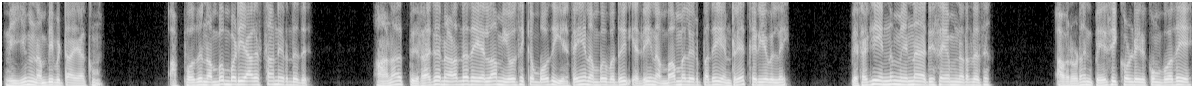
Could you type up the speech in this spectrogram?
நீயும் நம்பிவிட்டாயாக்கும். அப்போது நம்பும்படியாகத்தான் இருந்தது. ஆனால் பிறகு நடந்ததையெல்லாம் யோசிக்கும்போது எதை நம்புவது எதை நம்பாமல் இருப்பது என்றே தெரியவில்லை. பிறகு இன்னும் என்ன அதிசயம் நடந்தது? அவருடன் பேசிக்கொண்டிருக்கும் போதே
